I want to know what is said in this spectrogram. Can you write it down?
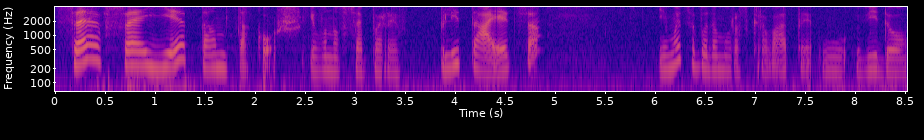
Це все є там також. І воно все переплітається. І ми це будемо розкривати у відео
